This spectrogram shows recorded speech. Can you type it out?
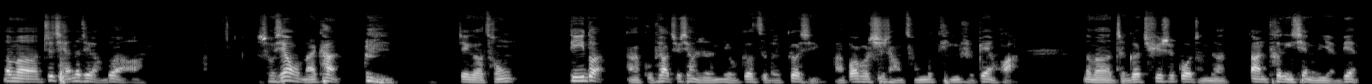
那么之前的这两段啊，首先我们来看这个，从第一段啊，股票就像人有各自的个性啊，包括市场从不停止变化，那么整个趋势过程的按特定线路演变。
